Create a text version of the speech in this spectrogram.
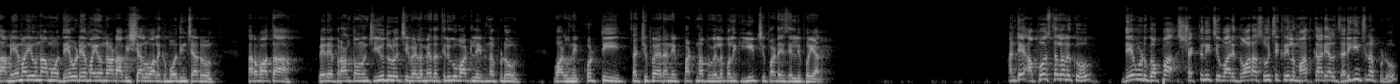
తాము ఏమై ఉన్నామో దేవుడు ఏమై ఉన్నాడో ఆ విషయాలు వాళ్ళకి బోధించారు. తర్వాత వేరే ప్రాంతం నుంచి యూదులు వచ్చి వీళ్ళ మీద తిరుగుబాటు లేపినప్పుడు వాళ్ళని కొట్టి చచ్చిపోయారని పట్టణపు వెలుపలికి ఈడ్చి పడేసి వెళ్ళిపోయారు. అంటే అపోస్తలకు దేవుడు గొప్ప శక్తినిచ్చి వారి ద్వారా సూచక్రియలు మాత్కార్యాలు జరిగించినప్పుడు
